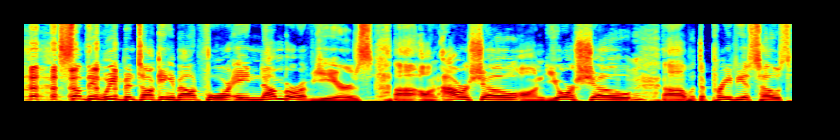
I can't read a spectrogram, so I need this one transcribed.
Something we've been talking about for a number of years uh, on our show, on your show, uh, with the previous host.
